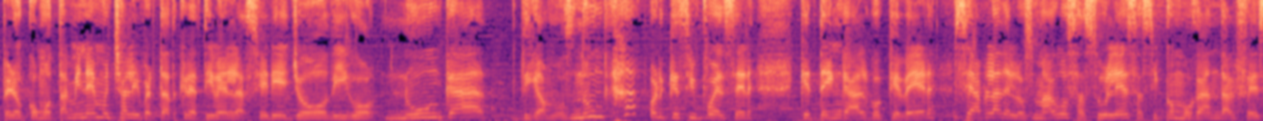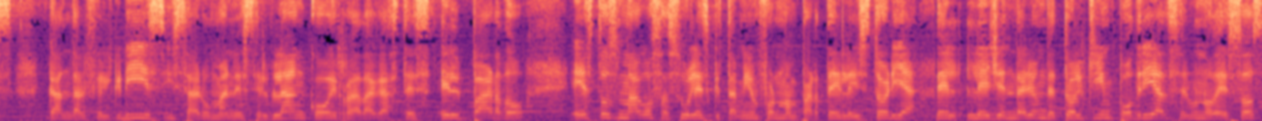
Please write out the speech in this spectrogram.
pero como también hay mucha libertad creativa en la serie, yo digo nunca, digamos nunca, porque sí puede ser que tenga algo que ver. Se habla de los magos azules, así como Gandalf es Gandalf el gris y Saruman es el blanco y Radagast es el pardo. Estos magos azules que también forman parte de la historia del Legendarium de Tolkien, podría ser uno de esos.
